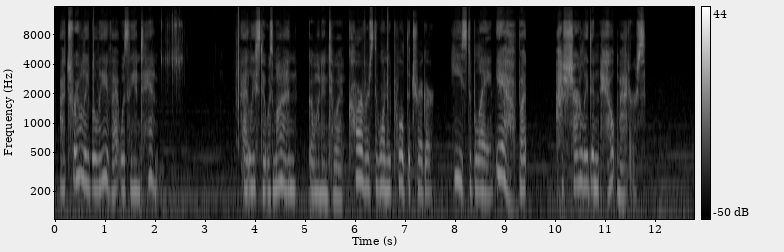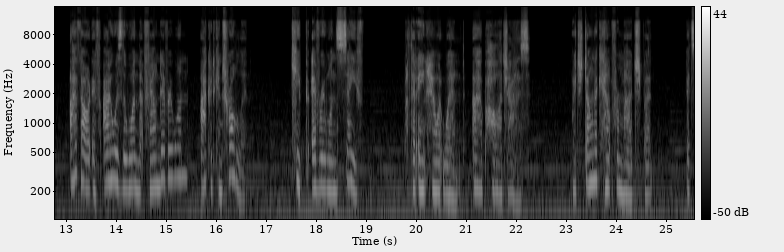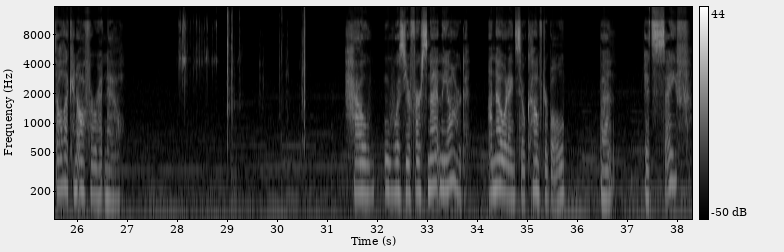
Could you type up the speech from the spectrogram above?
I truly believe that was the intent. At least it was mine going into it. Carver's the one who pulled the trigger. He's to blame. Yeah, but I surely didn't help matters. I thought if I was the one that found everyone, I could control it. Keep everyone safe. But that ain't how it went. I apologize. Which don't account for much, but it's all I can offer right now. How was your first night in the yard? I know it ain't so comfortable, but it's safe.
